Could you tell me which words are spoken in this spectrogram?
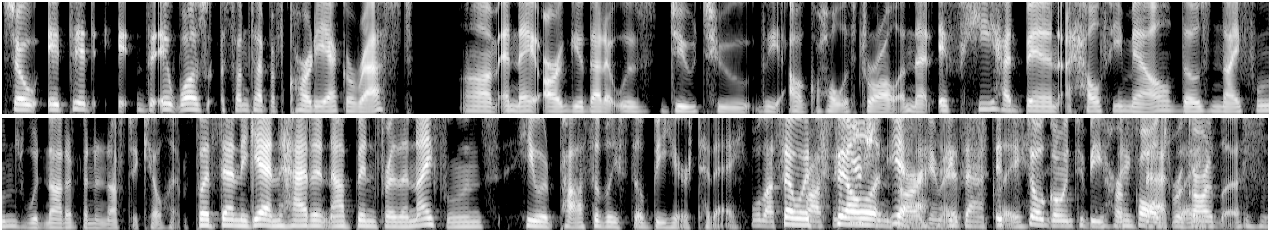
So it did. It, it was some type of cardiac arrest, um, and they argued that it was due to the alcohol withdrawal, and that if he had been a healthy male, those knife wounds would not have been enough to kill him. But then again, had it not been for the knife wounds, he would possibly still be here today. Well, that's so the it's still yeah, argument. Exactly. It's, still going to be her fault Exactly. Mm-hmm. regardless.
